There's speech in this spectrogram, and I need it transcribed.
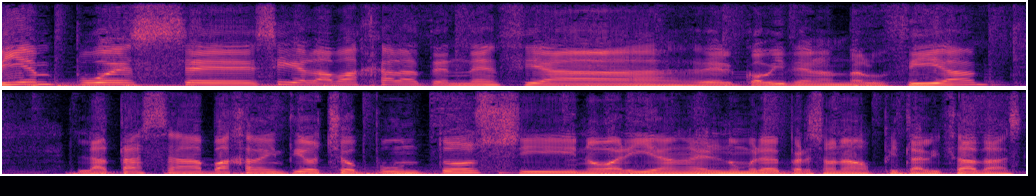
Bien, pues eh, sigue la baja la tendencia del COVID en Andalucía. La tasa baja 28 puntos y no varían el número de personas hospitalizadas.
